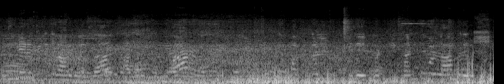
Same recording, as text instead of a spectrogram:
முன்னிறுத்துகிறார்கள் என்றால் அதற்கு காரணம் இதை பற்றி கண்டுகொள்ளாமல் இருக்கிறது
